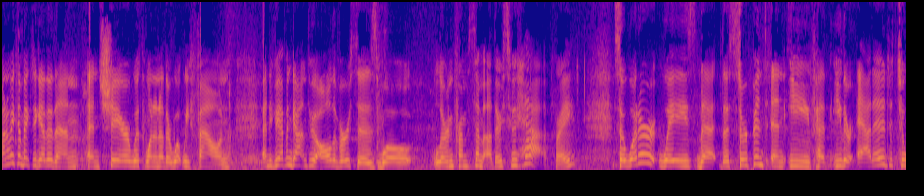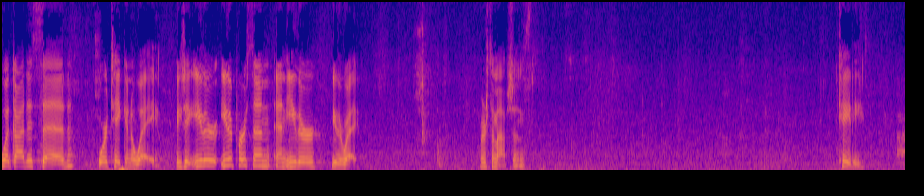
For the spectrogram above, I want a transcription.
Why don't we come back together then and share with one another what we found? And if you haven't gotten through all the verses, we'll learn from some others who have, right? So, what are ways that the serpent and Eve have either added to what God has said or taken away? You take either either person and either either way. What are some options? Katie. Um,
